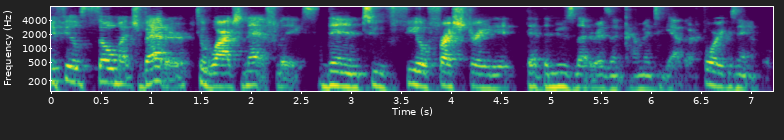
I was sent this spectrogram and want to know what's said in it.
it feels so much better to watch Netflix than to feel frustrated that the newsletter isn't coming together, for example.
